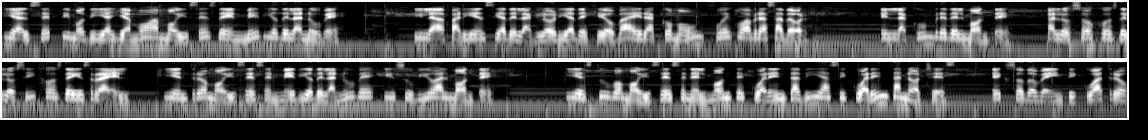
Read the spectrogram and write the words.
Y al séptimo día llamó a Moisés de en medio de la nube. Y la apariencia de la gloria de Jehová era como un fuego abrasador. En la cumbre del monte, a los ojos de los hijos de Israel. Y entró Moisés en medio de la nube, y subió al monte. Y estuvo Moisés en el monte cuarenta días y cuarenta noches. Éxodo 24,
